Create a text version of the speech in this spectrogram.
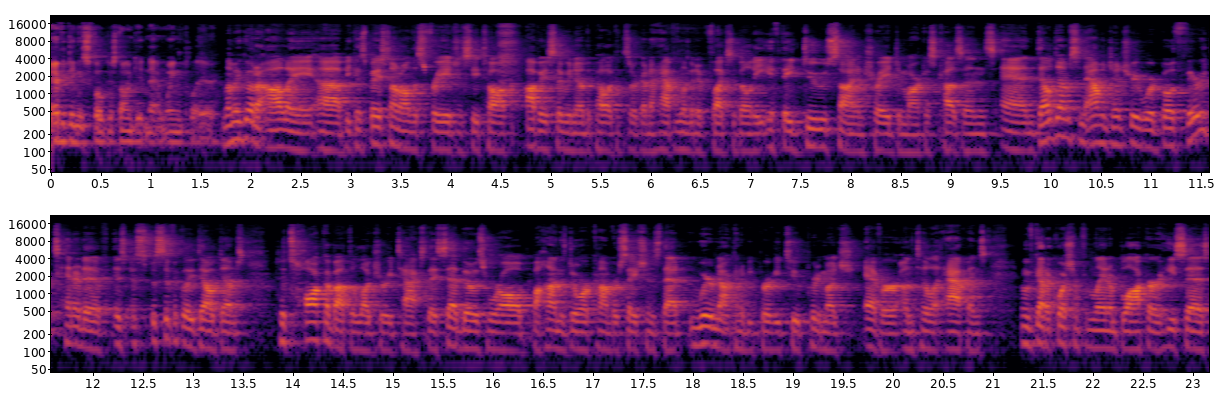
everything is focused on getting that wing player. Let me go to Oleh uh, because based on all this free agency talk, obviously we know the Pelicans are going to have limited flexibility if they do sign and trade DeMarcus Cousins. And Dell Demps and Alvin Gentry were both very tentative, is- specifically Dell Demps, to talk about the luxury tax. They said those were all behind the door conversations that we're not going to be privy to pretty much ever until it happens. And we've got a question from Landon Blocker. He says,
